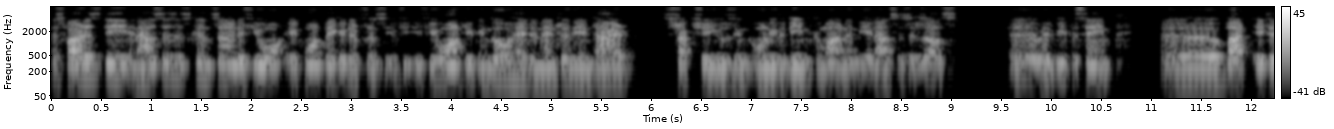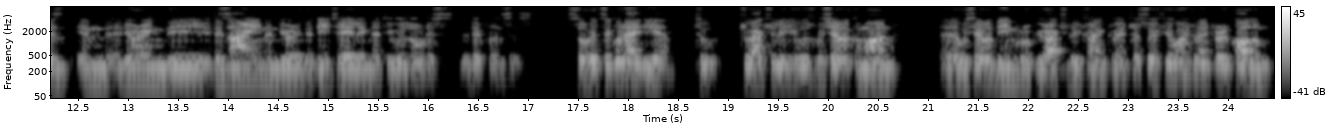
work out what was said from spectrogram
as far as the analysis is concerned, if you want, it won't make a difference. If, if you want, you can go ahead and enter the entire structure using only the beam command and the analysis results uh, will be the same. Uh, but it is in during the design and during the detailing that you will notice the differences. So it's a good idea to, to actually use whichever command, uh, whichever beam group you're actually trying to enter. So if you're going to enter a column,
